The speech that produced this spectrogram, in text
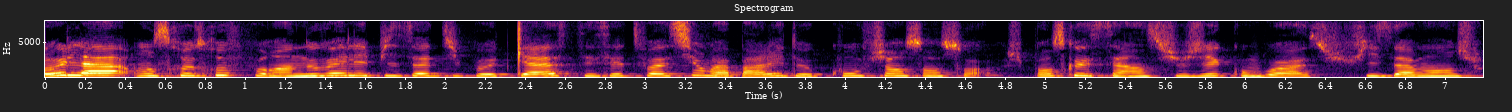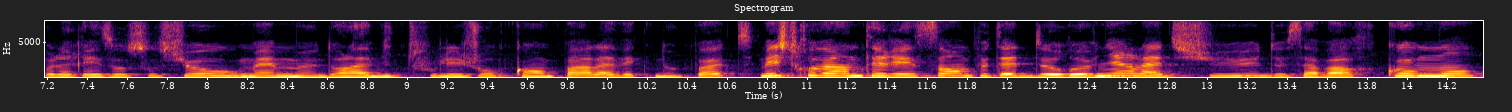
Hola, on se retrouve pour un nouvel épisode du podcast et cette fois-ci on va parler de confiance en soi. Je pense que c'est un sujet qu'on voit suffisamment sur les réseaux sociaux ou même dans la vie de tous les jours quand on parle avec nos potes. Mais je trouvais intéressant peut-être de revenir là-dessus, de savoir comment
